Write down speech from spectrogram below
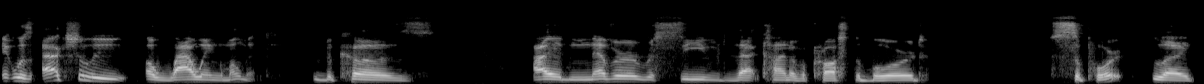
it was actually a wowing moment because I had never received that kind of across the board support, like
